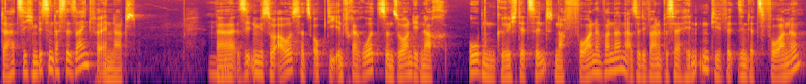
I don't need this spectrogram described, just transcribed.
da hat sich ein bisschen das Design verändert. Mhm. Äh, sieht nämlich so aus, als ob die Infrarotsensoren, die nach oben gerichtet sind, nach vorne wandern. Also die waren bisher hinten, die sind jetzt vorne.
